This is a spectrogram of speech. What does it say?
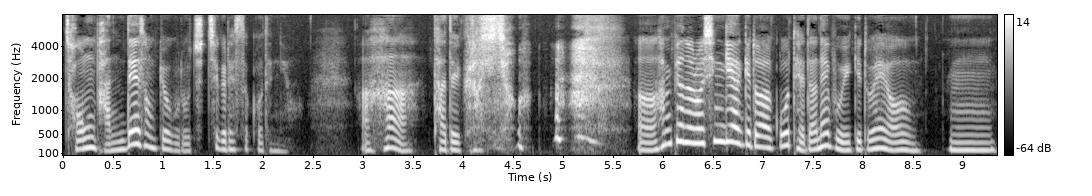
정반대 성격으로 추측을 했었거든요. 아하, 다들 그러시죠? 어, 한편으로 신기하기도 하고 대단해 보이기도 해요. 음,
